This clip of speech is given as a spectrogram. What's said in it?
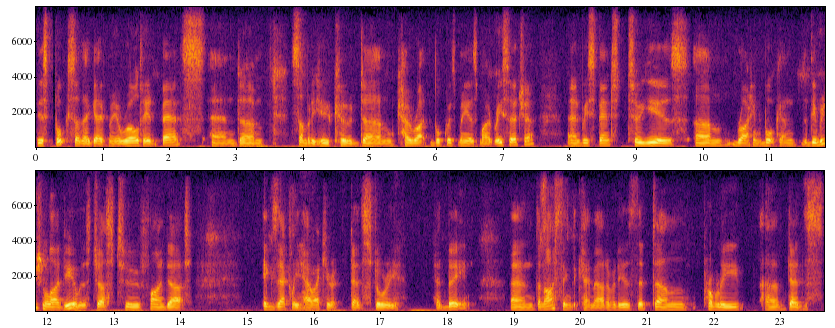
this book, so they gave me a royalty advance and um, somebody who could um, co-write the book with me as my researcher. And we spent two years um, writing the book. And the original idea was just to find out exactly how accurate Dad's story had been. And the nice thing that came out of it is that um, probably uh, Dad's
